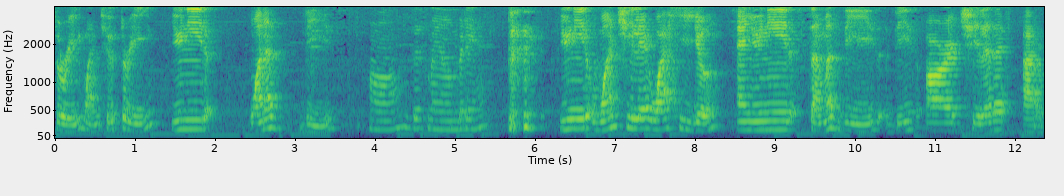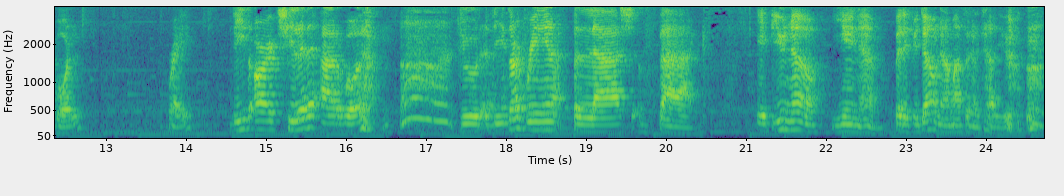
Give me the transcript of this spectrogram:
Three, one, two, three. You need one of these. Oh, is this my hombre? you need one chile guajillo. And you need some of these. These are chile de árbol. Right? These are chile de árbol. Dude, these are bringing flashbacks. If you know, you know. But if you don't know, I'm also gonna tell you.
